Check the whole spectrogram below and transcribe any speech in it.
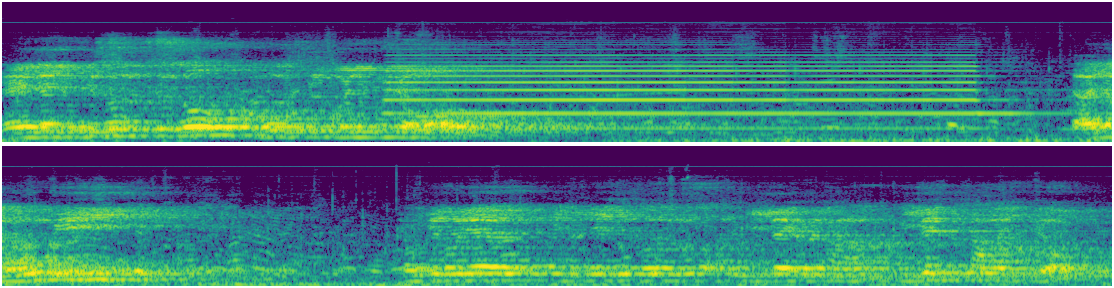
네, 이제 유기 선수도 모습을 보이고요. 자, 이제 5위 경기도의 이준희 선수 한 200을 한 200 남아 있죠.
